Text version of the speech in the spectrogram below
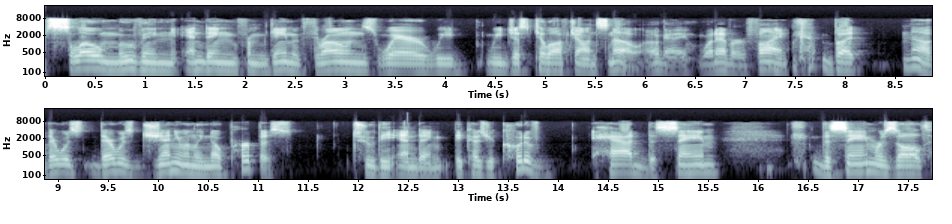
slow moving ending from Game of Thrones where we we just kill off Jon Snow. Okay, whatever, fine. But no, there was there was genuinely no purpose to the ending because you could have had the same the same result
